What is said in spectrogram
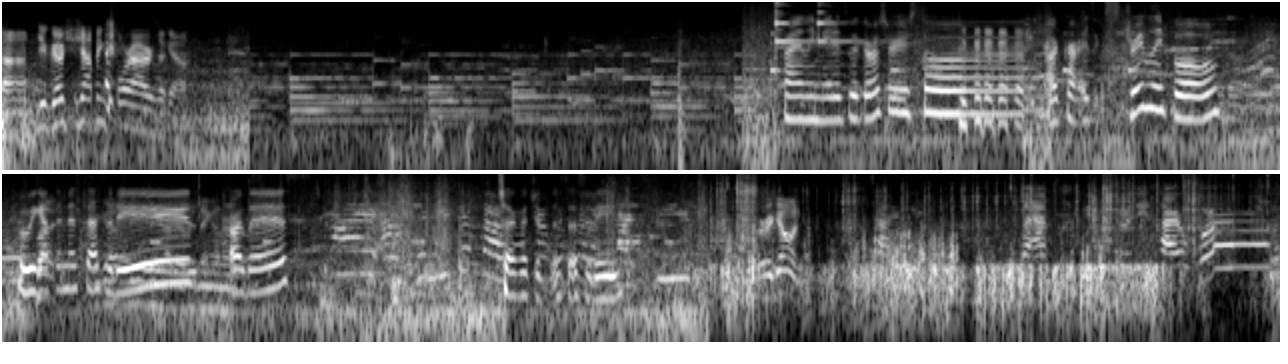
Uh, do grocery shopping four hours ago. finally made it to the grocery store. our cart is extremely full, but we got But the got- we got necessities, everything on our our list, chocolate chip necessities. Where are we going? The absolute favorite store in the entire world.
